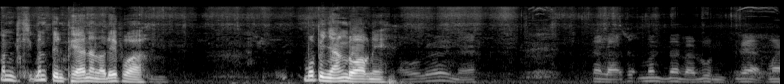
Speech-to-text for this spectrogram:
มันมันเป็นแผลนั่นเราได้พอบ่เป็นหยังดอกนี่เอาเลยแหมนั่นแหละมันนั่นแหละรุ่นแรกมา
